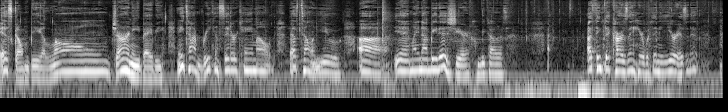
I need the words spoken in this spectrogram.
It's gonna be a long journey, baby. Anytime Reconsider came out, that's telling you, uh, yeah, it might not be this year because I, I think that car's in here within a year, isn't it?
